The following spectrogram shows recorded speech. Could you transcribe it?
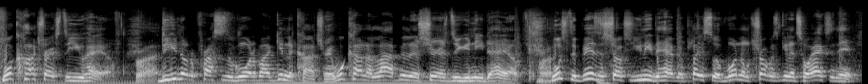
What contracts do you have? Mm-hmm. Right. Do you know the process of going about getting a contract? What kind of liability insurance do you need to have? Right. What's the business structure you need to have in place so if one of them truckers get into an accident,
